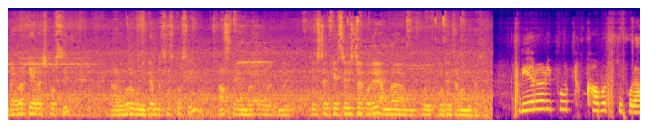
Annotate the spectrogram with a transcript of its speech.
ড্রাইভারকে অ্যারেস্ট করছি। আর গরুগুলিকে আমরা সিজ করছি। আজকে আমরা কেসটা কেস রেজিস্টার করে আমরা কোর্টে চালান দিতেছি। ব্যুরো রিপোর্ট, খবর ত্রিপুরা।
